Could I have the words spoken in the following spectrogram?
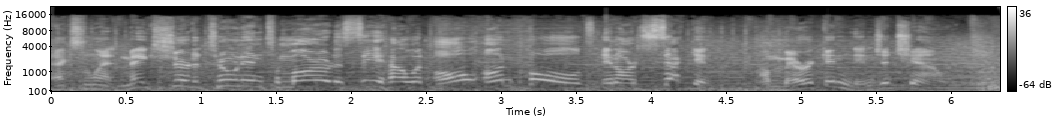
Excellent. Make sure to tune in tomorrow to see how it all unfolds in our second American Ninja Challenge.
